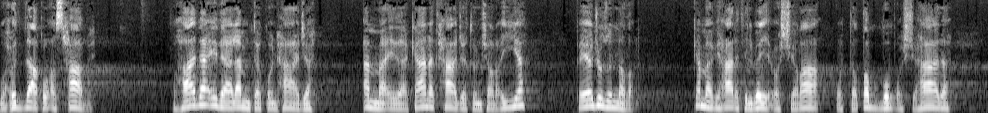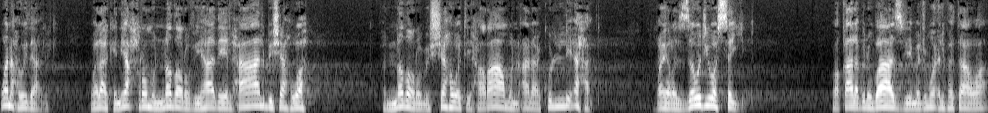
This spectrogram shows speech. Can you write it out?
وحذاق أصحابه. وهذا إذا لم تكن حاجة أما إذا كانت حاجة شرعية فيجوز النظر كما في حالة البيع والشراء والتطبب والشهادة ونحو ذلك. ولكن يحرم النظر في هذه الحال بشهوة فالنظر بالشهوة حرام على كل أحد غير الزوج والسيد. وقال ابن باز في مجموع الفتاوى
